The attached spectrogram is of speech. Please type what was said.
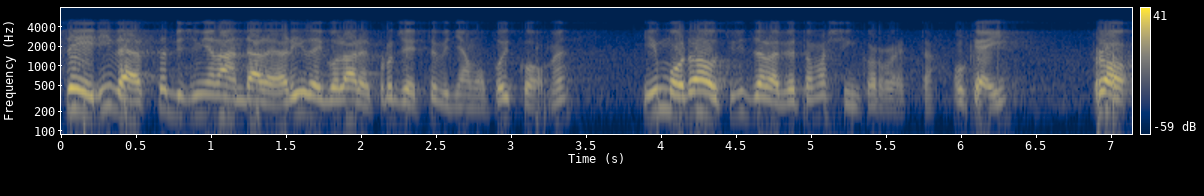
Se è diversa, bisognerà andare a riregolare il progetto, vediamo poi come, in modo da utilizzare la virtual machine corretta, ok? Però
